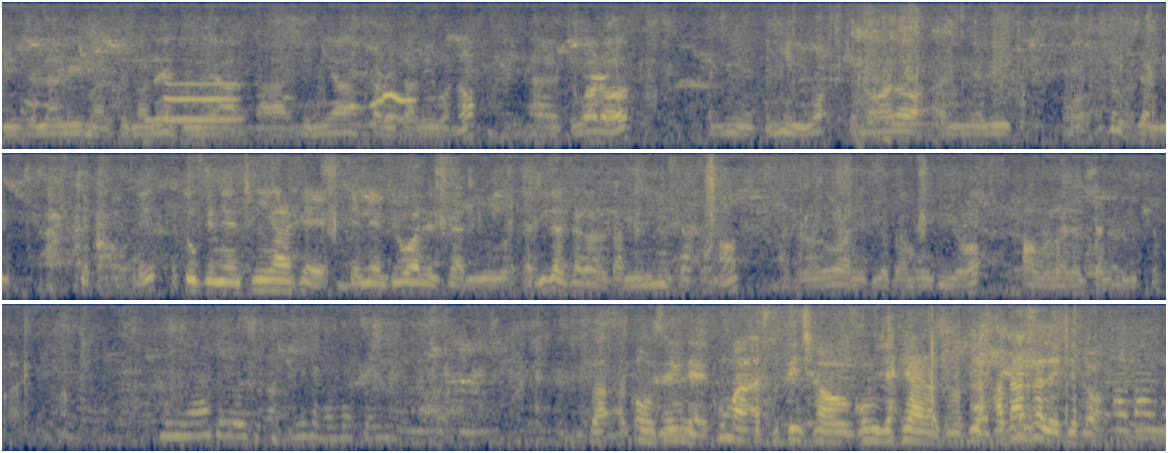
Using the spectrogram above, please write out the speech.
ဒီဇလန်းလေးမှာကျွန်တော်လည်းဒီနေ့အာရင်းများပါတာလေးပေါ့နော် အဲသူကတော့အမြင်အမြင်ပေါ့ကျွန်တော်ကတော့အငယ်လေးအတုပ်ဇက်လေးဖြစ်ပါတော့လေအတူပြင်းပြင်းထင်းရတဲ့ပြင်းပြင်းပြောရတဲ့ဇက်မျိုးအဓိကဇက်ကတော့ဒါမင်းမီဇက်ပေါ့နော်အဲကျွန်တော်တို့ကနေဒီလိုပဲမှုပြီးတော့ပေါင်းလဲတဲ့ဇက်မျိုးဖြစ်ပါတယ်ဒီများဆိုလို့ရှိရင်ဒီလိုမျိုးစိတ်နေတယ်ဒါအကုန်စိမ့်တယ်ခုမှအစတိချောင်းအကုန်ရရတာဆိုတော့ပြဟာတာဇက်လည်းဖြစ်တော့ဟာတာက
